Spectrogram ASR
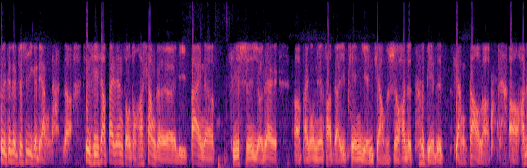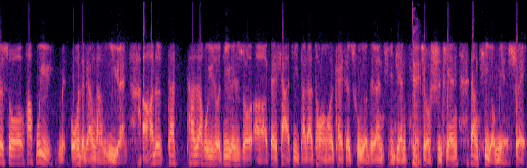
所以这个就是一个两难的。所以其实像拜登总统，他上个礼拜呢，其实有在呃白宫里面发表一篇演讲的时候，他就特别的讲到了啊，他就说他呼吁美国会的两党的议员啊，他就他他是在呼吁说，第一个是说呃，在夏季大家通常会开车出游这段期间，对九十天让汽油免税，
